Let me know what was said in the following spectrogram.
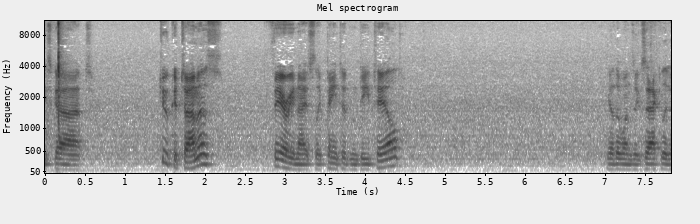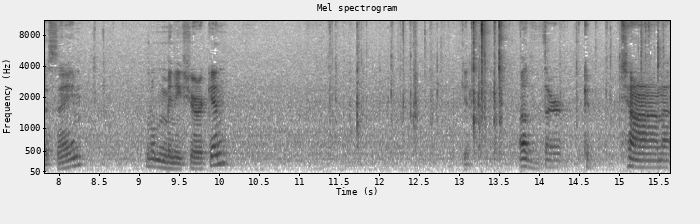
He's got two katanas, very nicely painted and detailed. The other one's exactly the same. Little mini shuriken. Get the other katana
